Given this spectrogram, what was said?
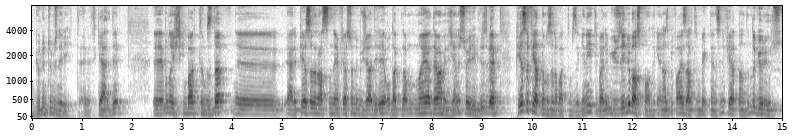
görüntümüz nereye gitti? Evet geldi. E, buna ilişkin baktığımızda e, yani piyasadan aslında enflasyonla mücadeleye odaklanmaya devam edeceğini söyleyebiliriz ve piyasa fiyatlamasına baktığımızda genel itibariyle bir 150 bas puanlık en az bir faiz artırım beklentisinin fiyatlandığını da görüyoruz.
